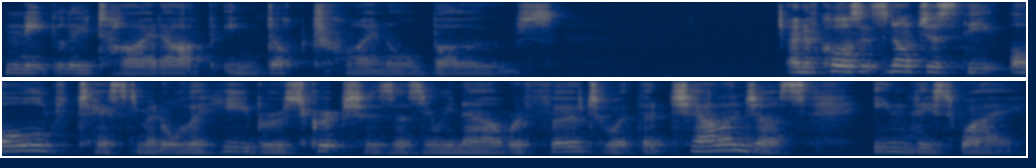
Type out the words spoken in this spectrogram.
neatly tied up in doctrinal bows? And of course, it's not just the Old Testament or the Hebrew Scriptures, as we now refer to it, that challenge us in this way.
